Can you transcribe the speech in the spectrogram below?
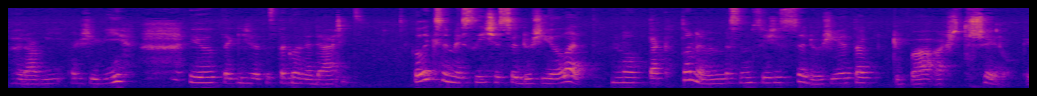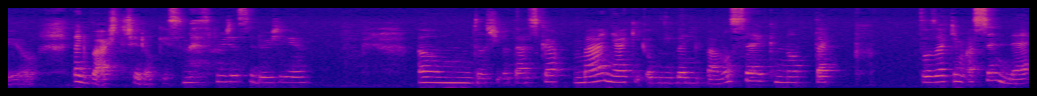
hraví a živí, jo, takže to se takhle nedá říct. Kolik si myslíš, že se dožije let? No tak to nevím, myslím si, že se dožije tak dva až tři roky, jo. Tak dva až tři roky si myslím, že se dožije. Um, další otázka. Má nějaký oblíbený pamlsek? No tak to zatím asi ne.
